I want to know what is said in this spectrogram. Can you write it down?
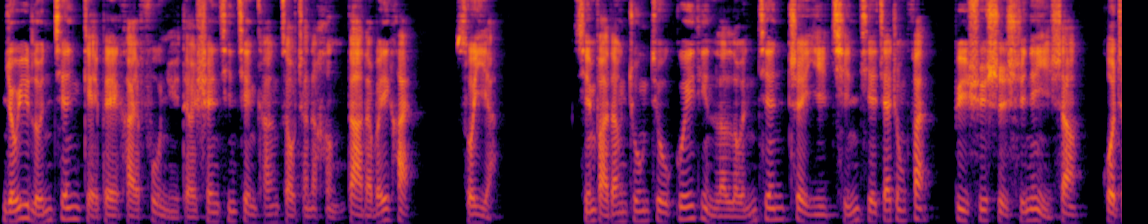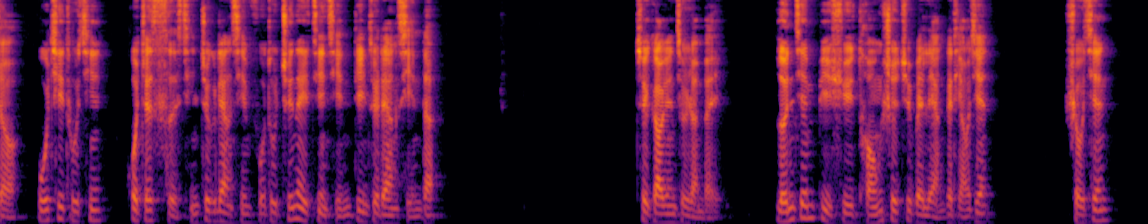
由于轮奸给被害妇女的身心健康造成了很大的危害，所以啊，刑法当中就规定了轮奸这一情节加重犯必须是十年以上或者无期徒刑或者死刑这个量刑幅度之内进行定罪量刑的。最高院就认为，轮奸必须同时具备两个条件，首先。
